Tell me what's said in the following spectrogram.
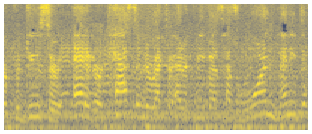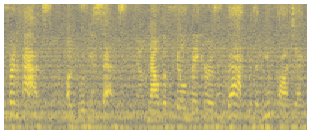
filmmaker, producer, editor, casting director Eric Rivas has worn many different hats on movie sets. Now the filmmaker is back with a new project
